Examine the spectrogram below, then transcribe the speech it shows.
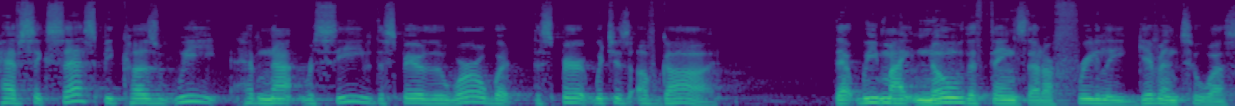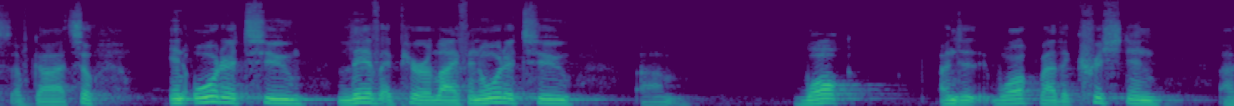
have success because we have not received the Spirit of the world, but the Spirit which is of God, that we might know the things that are freely given to us of God. So, in order to live a pure life, in order to um, walk, under, walk by the Christian uh,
